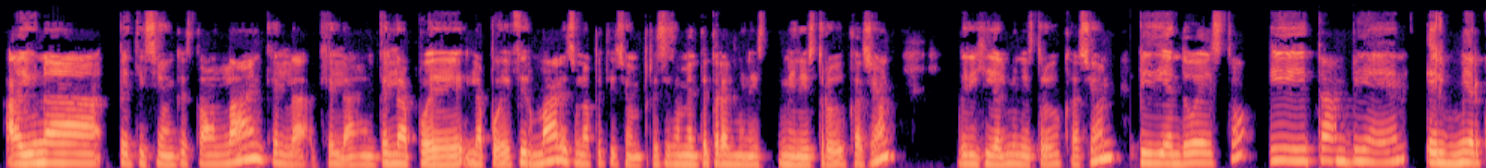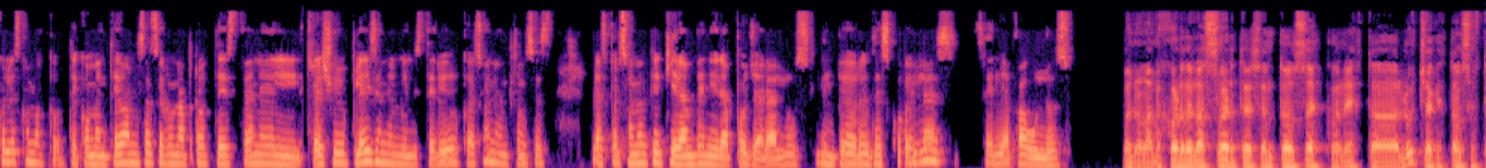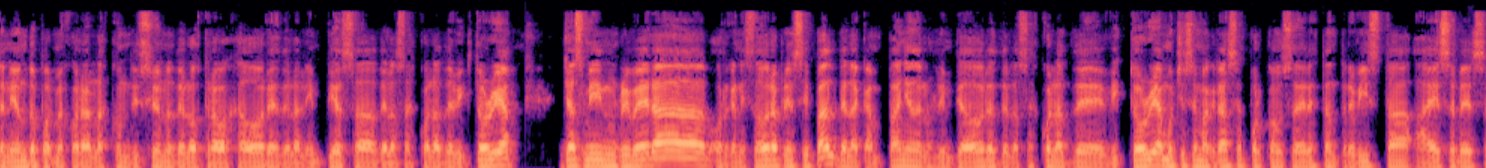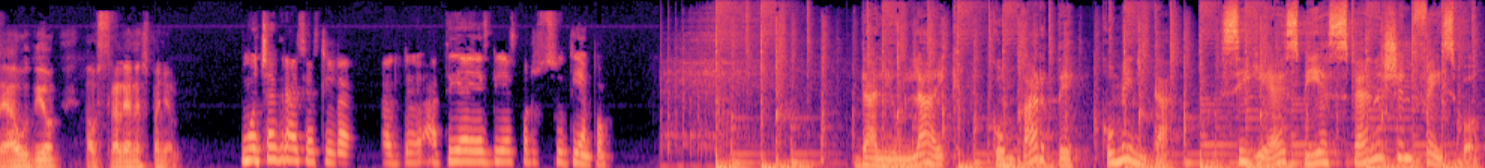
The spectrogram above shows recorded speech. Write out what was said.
Hay una petición que está online que la, que la gente la puede, la puede firmar, es una petición precisamente para el ministro de Educación dirigida al ministro de Educación pidiendo esto. Y también el miércoles, como te comenté, vamos a hacer una protesta en el Treasury Place, en el Ministerio de Educación. Entonces, las personas que quieran venir a apoyar a los limpiadores de escuelas sería fabuloso. Bueno, la mejor de las suertes entonces con esta lucha que están sosteniendo por mejorar las condiciones de los trabajadores de la limpieza de las escuelas de Victoria. Jasmine Rivera, organizadora principal de la campaña de los limpiadores de las escuelas de Victoria, muchísimas gracias por conceder esta entrevista a SBS Audio Australia en Español. Muchas gracias, Claudio. A ti y a SBS por su tiempo. Dale un like, comparte, comenta. Sigue a SBS Spanish en Facebook.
